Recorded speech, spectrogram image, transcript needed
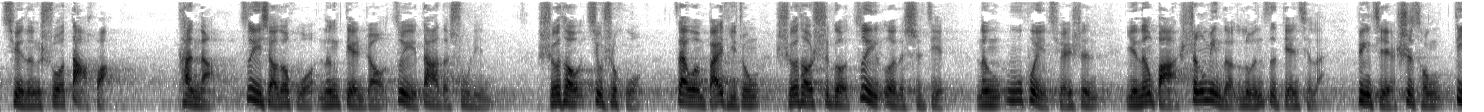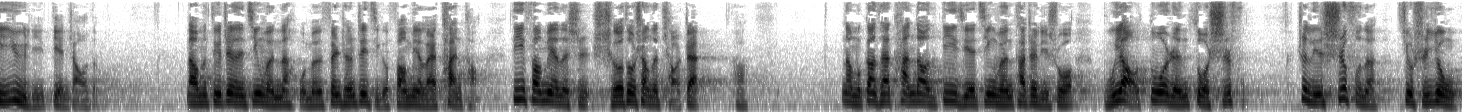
却能说大话。看哪，最小的火能点着最大的树林。舌头就是火，在我们白体中，舌头是个罪恶的世界，能污秽全身，也能把生命的轮子点起来，并且是从地狱里点着的。那我们对这段经文呢，我们分成这几个方面来探讨。第一方面呢是舌头上的挑战。那么刚才看到的第一节经文，他这里说不要多人做师傅。这里的师傅呢，就是用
